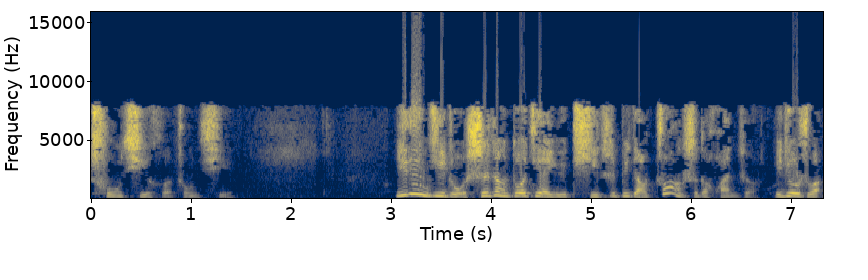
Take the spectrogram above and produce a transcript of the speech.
初期和中期。一定记住，实证多见于体质比较壮实的患者，也就是说，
